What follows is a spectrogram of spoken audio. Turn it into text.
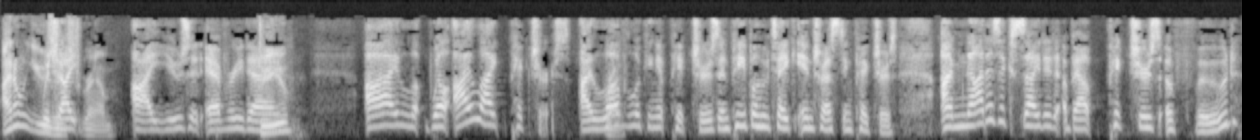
I don't use Which Instagram. I use it every day. Do you? I lo- well, I like pictures. I love Right. looking at pictures and people who take interesting pictures. I'm not as excited about pictures of food.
